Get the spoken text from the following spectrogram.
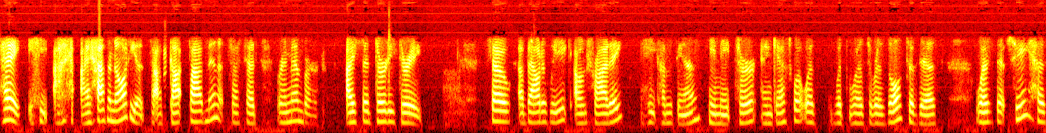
Hey, he, I, I have an audience. I've got five minutes. I said, remember, I said 33. So about a week on Friday, he comes in, he meets her, and guess what was what was the result of this was that she has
